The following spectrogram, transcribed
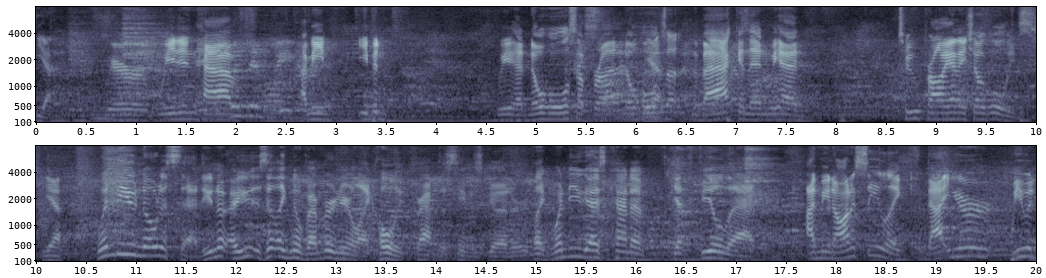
Yeah. We were, we didn't have, I mean, even we had no holes up front, no holes Yeah. up in the back, and then we had two probably NHL goalies. yeah. When do you notice that? Do you know? Are you? Is it like November and you're like, holy crap, this team is good? Or like, when do you guys kind of get feel that? I mean, honestly, like that year, we would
